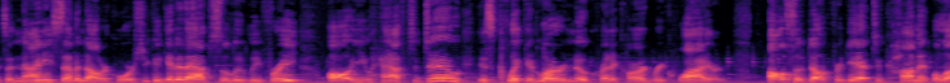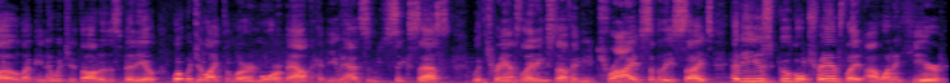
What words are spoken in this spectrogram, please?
It's a $97 course. You can get it absolutely free. All you have to do is click and learn. No credit card required also don't forget to comment below. Let me know what you thought of this video. What would you like to learn more about? Have you had some success with translating stuff? Have you tried some of these sites? Have you used Google Translate? I want to hear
